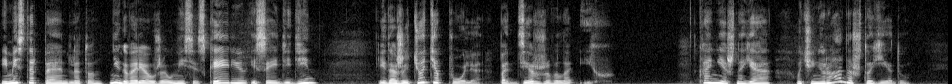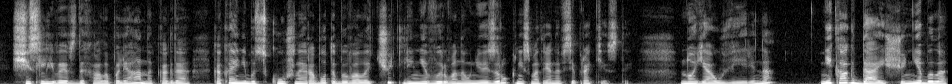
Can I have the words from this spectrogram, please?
и мистер Пендлетон, не говоря уже о миссис Кэррию и Сейди Дин, и даже тетя Поля поддерживала их. «Конечно, я очень рада, что еду», — счастливая вздыхала Полианна, когда какая-нибудь скучная работа бывала чуть ли не вырвана у нее из рук, несмотря на все протесты. «Но я уверена, никогда еще не было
